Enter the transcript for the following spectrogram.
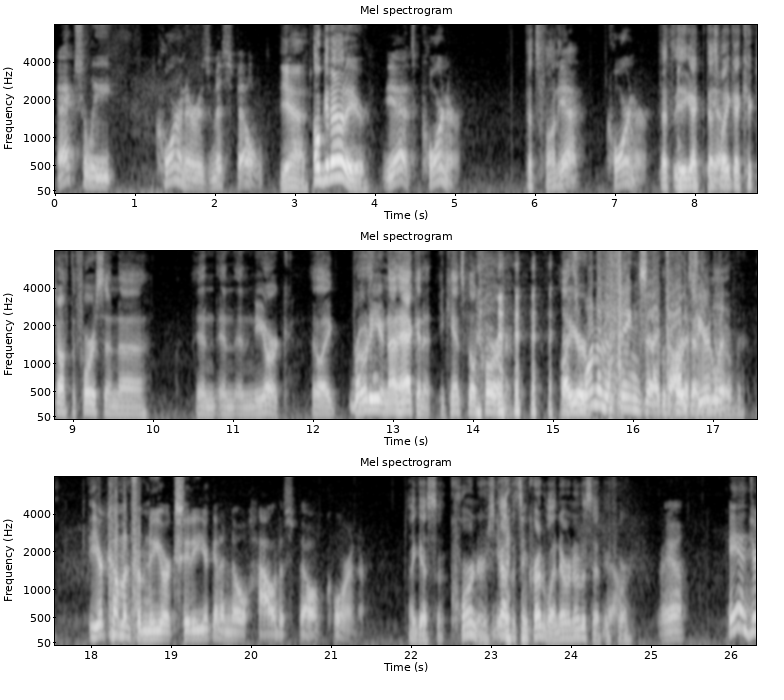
actually, coroner is misspelled. Yeah. oh, get out of here. Yeah, it's corner. That's funny. Yeah, corner. That's he got that's Yeah. why he got kicked off the force in uh in in, in New York. They're like, Brody, you're not hacking it. You can't spell coroner. That's one of the things that I thought. If you're li- you're coming from New York City, You're gonna know how to spell coroner. I guess so. Coroners. God, that's incredible. I never noticed that before. Yeah, and you're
